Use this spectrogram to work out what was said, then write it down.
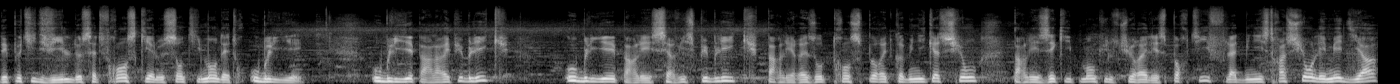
des petites villes de cette France qui a le sentiment d'être oubliée. Oubliée par la République, oubliée par les services publics, par les réseaux de transport et de communication, par les équipements culturels et sportifs, l'administration, les médias,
